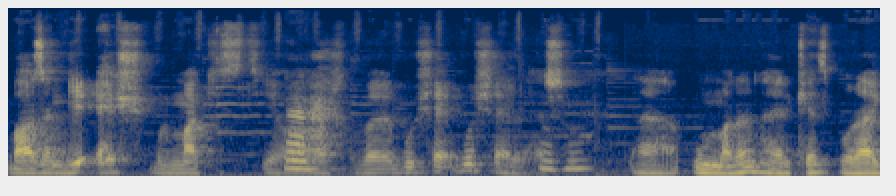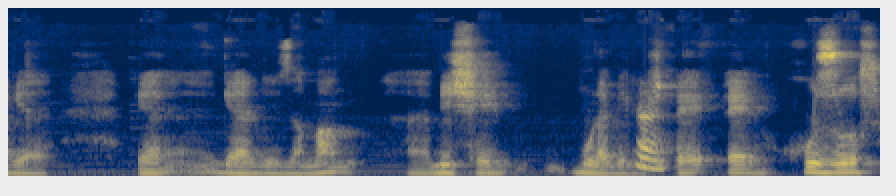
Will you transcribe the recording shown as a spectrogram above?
Bazen bir eş bulmak istiyor ve bu şey bu şeyler. Ee, Umarım herkes buraya gel, gel- geldiği zaman e, bir şey bulabilir Evet. ve, ve huzur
